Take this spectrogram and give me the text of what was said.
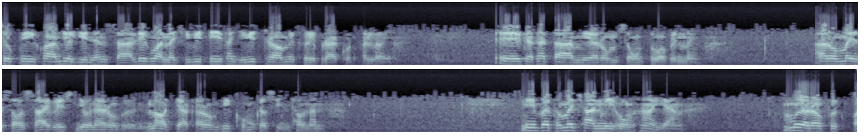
สุขมีความเยือกเย็นหันษาเรียกว่าในชีวิตนี้ทั้งชีวิตเราไม่เคยปรากฏมาเลย เอกคตามีอารมณ์ทรงตัวเป็นหนึ่ง อารมณ์ไม่สอดสายไปอยู่ในอารมณ์อื่น นอกจากอารมณ์ที่คุมกสินเท่านั้นนี่ปฐมฌานมีองค์ห้าอย่าง เมื่อเราฝึกไป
